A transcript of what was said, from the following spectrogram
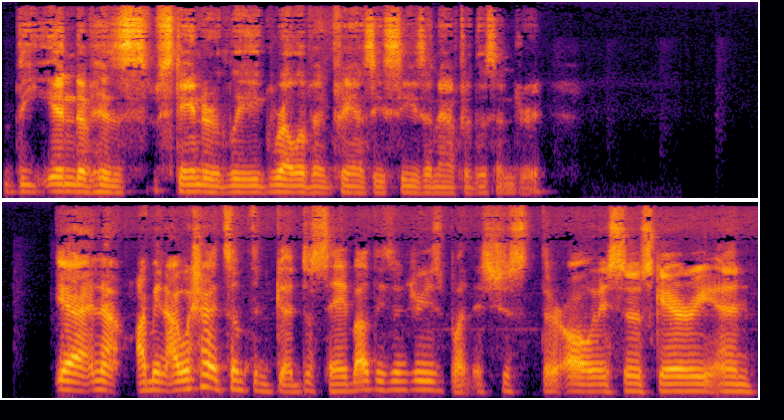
the end of his standard league relevant fantasy season after this injury. Yeah, and I mean, I wish I had something good to say about these injuries, but it's just they're always so scary, and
